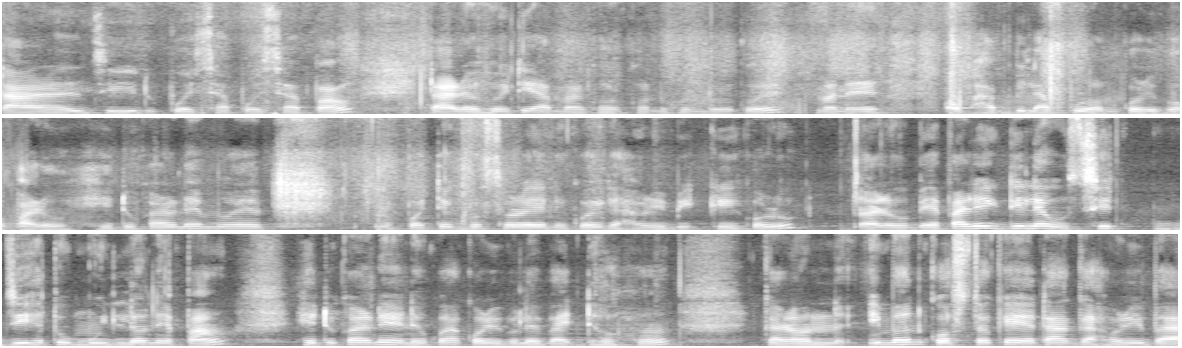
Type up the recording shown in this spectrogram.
তাৰ যি দুপইচা পইচা পাওঁ তাৰে সৈতে আমাৰ ঘৰখন সুন্দৰকৈ মানে অভাৱবিলাক পূৰণ কৰিব পাৰোঁ। সেইটো কাৰণে মই প্ৰত্যেক বছৰে এনেকৈ গাহৰি বিক্ৰী কৰোঁ। আৰু বেপাৰীক দিলে উচিত যিহেতু মূল্য নেপাওঁ সেইটো কাৰণে এনেকুৱা কৰিবলৈ বাধ্য হওঁ। কাৰণ ইমান কষ্টকৈ এটা গাহৰি বা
